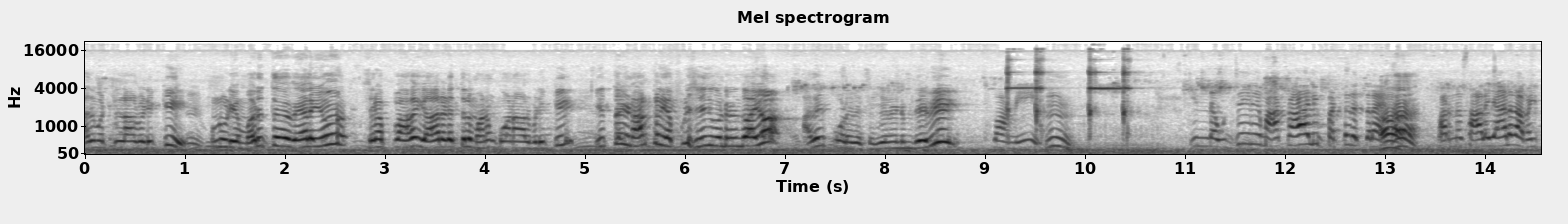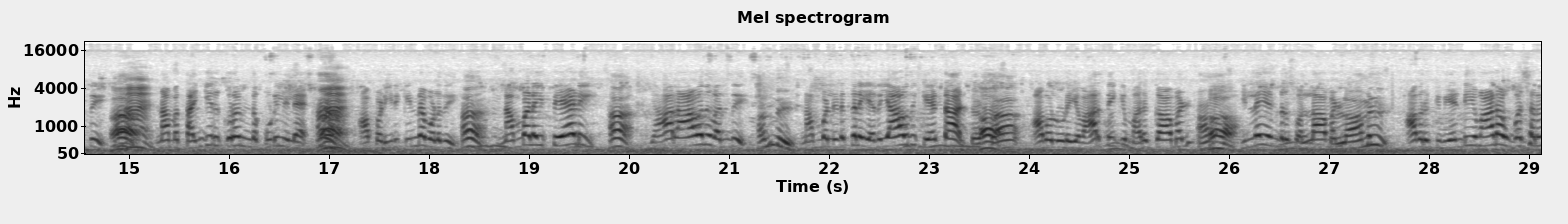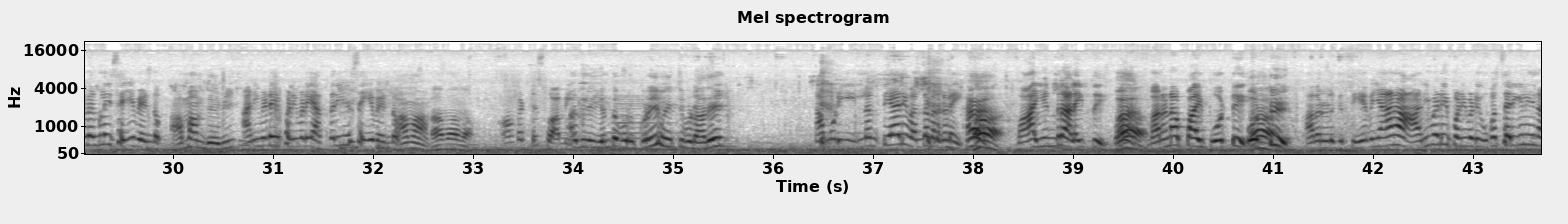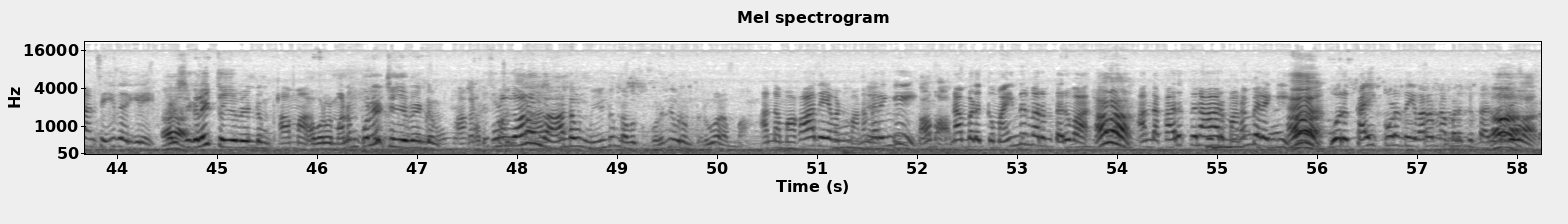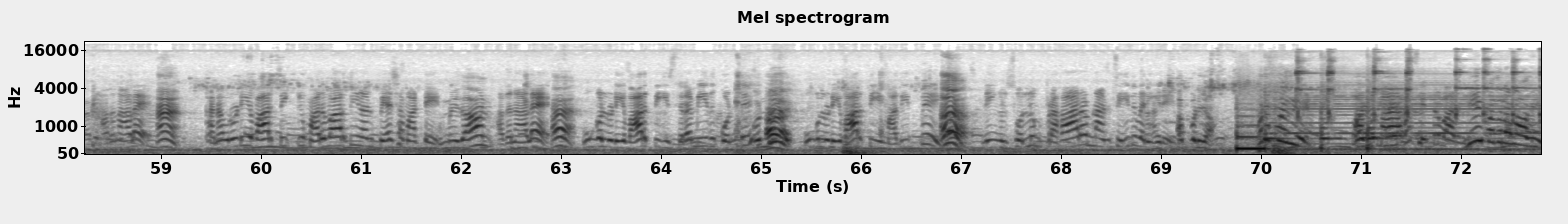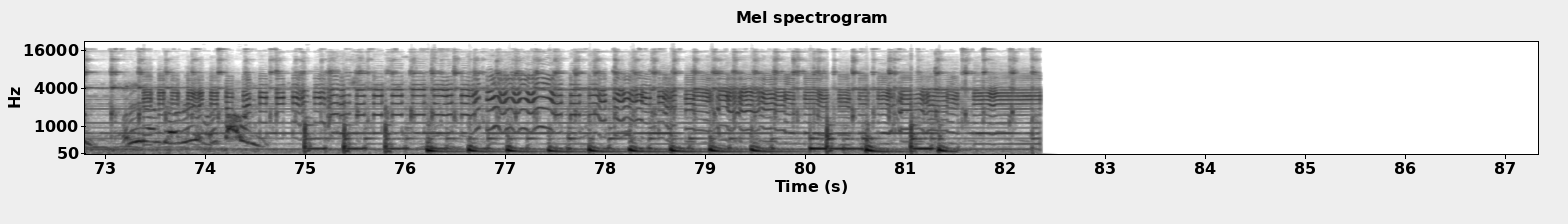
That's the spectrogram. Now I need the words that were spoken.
அது மட்டும் இல்லாதபடிக்கு உன்னுடைய மருத்துவ வேலையும் சிறப்பாக யாரிடத்துல மனம் கோணாதபடிக்கு இத்தனை நாட்கள் எப்படி செய்து கொண்டிருந்தாயோ அதை போலவே செய்ய வேண்டும் தேவி. சுவாமி. இந்த உஜ்ஜயினி மாக்காளி பட்டணத்துல ஆ. பர்ணசாலையானது அமைத்து நம்ம தங்கி இருக்கிறோம் இந்த குடிலில. அப்படி இருக்கின்ற பொழுது. நம்மளை தேடி யாராவது வந்து வந்து நம்மளிடத்துல எதையாவது கேட்டால் கேட்டா, அவளுடைய வார்த்தைக்கு மறுக்காமல். இல்லை என்று சொல்லாமல் அவருக்கு வேண்டியமான உபசரணங்களை செய்ய வேண்டும். ஆமாம் தேவி. அணிவிடை பணிவிடை அத்தனையும் செய்ய வேண்டும். ஆமாம். ஆகட்டு சுவாமி. அதுல எந்த ஒரு குறையும் வைத்து விடாதே நம்முடைய இல்லம் தேடி வந்தவர்களை. வா என்று அழைத்து வா. வரணப்பாய் போட்டு அவர்களுக்கு தேவையான அணிவடை பணிவடை உபசரிகளை நான் செய்து தருகிறேன் பரிசுகளை செய்ய வேண்டும் ஆமா. அவர்கள் மனம் குறை செய்ய வேண்டும் அப்பொழுதுதான் அந்த ஆண்டவன் மீண்டும் நமக்கு குழந்தை வரம் தருவார் அம்மா அந்த மகாதேவன் மனமிறங்கி. நம்மளுக்கு மைந்தன் வரம் தருவார் அந்த கருத்தனார் மனம் இறங்கி. ஒரு கை குழந்தை வரம் நம்மளுக்கு தருவார். அதனால கணவருடைய வார்த்தைக்கு மறுவார்த்தை நான் பேச மாட்டேன். உண்மைதான். அதனால. உங்களுடைய வார்த்தையை சிறமீது கொண்டு. உங்களுடைய வார்த்தையை மதித்து. நீங்கள் சொல்லும் பிரகாரம் நான் செய்து வருகிறேன். அப்படியா? சென்று வாருங்கள்.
